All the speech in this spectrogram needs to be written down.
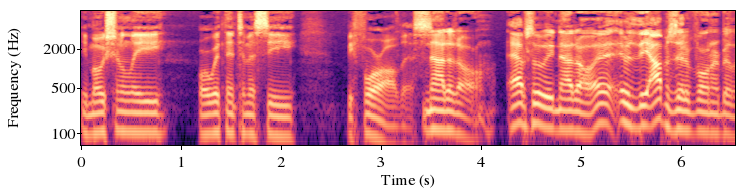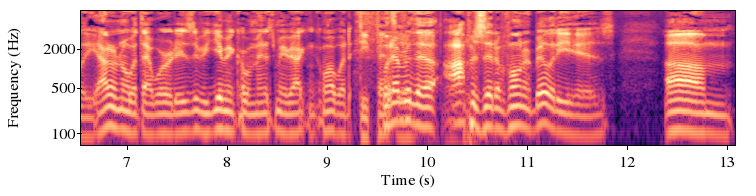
emotionally or with intimacy before all this? Not at all. Absolutely not at all. It, was the opposite of vulnerability. I don't know what that word is. If you give me a couple minutes, maybe I can come up with it. Defensive. Whatever the opposite of vulnerability is. Um,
